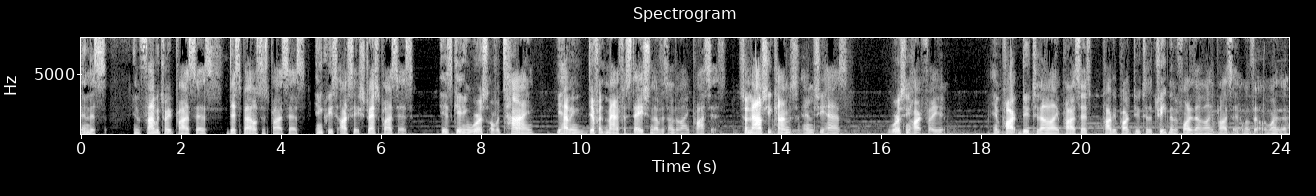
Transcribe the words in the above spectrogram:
in this inflammatory process, dysbiosis process, increased oxidative stress process is getting worse over time. You're having different manifestation of this underlying process. So now she comes and she has worsening heart failure, in part due to the underlying process, probably part due to the treatment of one of the underlying process, well, the, one of the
